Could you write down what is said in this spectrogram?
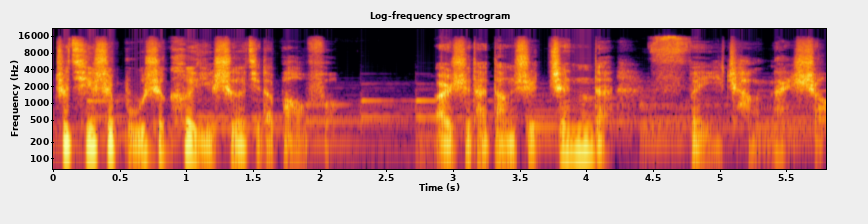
这其实不是刻意设计的报复，而是她当时真的非常难受。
